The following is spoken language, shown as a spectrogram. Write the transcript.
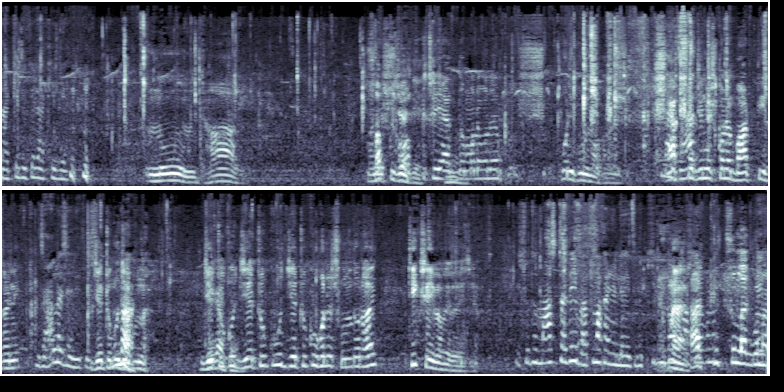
ডাকি ঢুকে রাখি গে। নুন ঝাল। সব কিছু একদম মনে মনে পরিপূর্ণ একটা জিনিস কোনো বাড়তি হয়নি। যেটুকু যেটুকু না। যেটুকু যেটুকু যেটুকু হলে সুন্দর হয় ঠিক সেইভাবে হয়েছে। শুধু মাছটা দিয়ে ভাত মাখানি লেগেছিল কি হ্যাঁ। আর কিচ্ছু লাগবে না।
